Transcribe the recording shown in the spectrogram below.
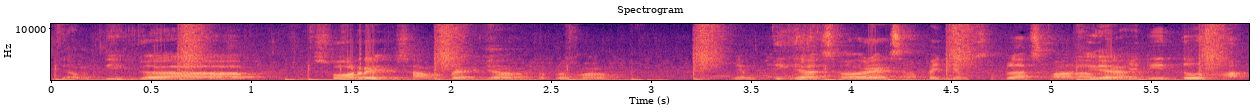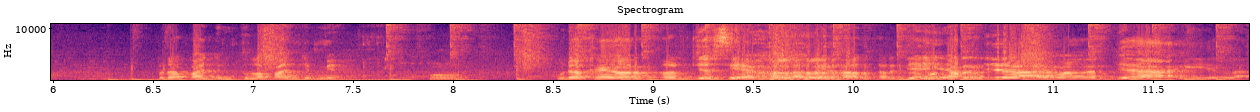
jam 3 sore sampai jam 11 malam. jam 3 sore sampai jam 11 malam. Iya. Jadi itu ha- berapa jam tuh? 8 jam ya? Oh. Udah kayak orang kerja sih emang tapi orang kerja Emang ya. kerja. Emang kerja, gila.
